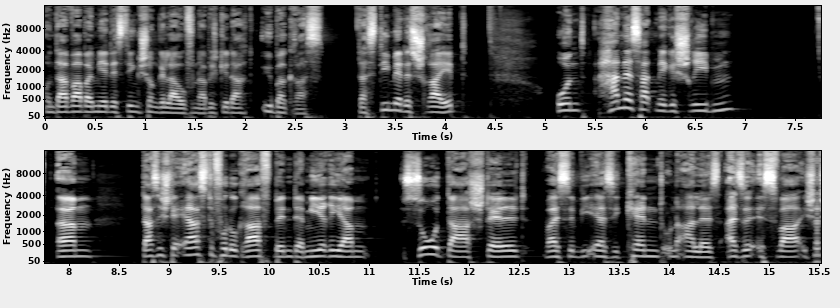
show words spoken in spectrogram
Und da war bei mir das Ding schon gelaufen. Da habe ich gedacht, überkrass, dass die mir das schreibt. Und Hannes hat mir geschrieben, ähm, dass ich der erste Fotograf bin, der Miriam so darstellt, weißt du, wie er sie kennt und alles. Also es war, ich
